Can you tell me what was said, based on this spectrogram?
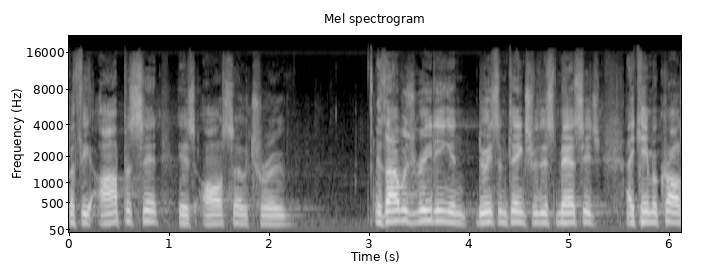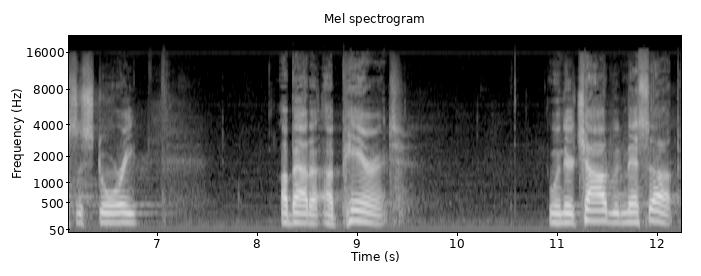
But the opposite is also true. As I was reading and doing some things for this message, I came across a story about a, a parent when their child would mess up.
